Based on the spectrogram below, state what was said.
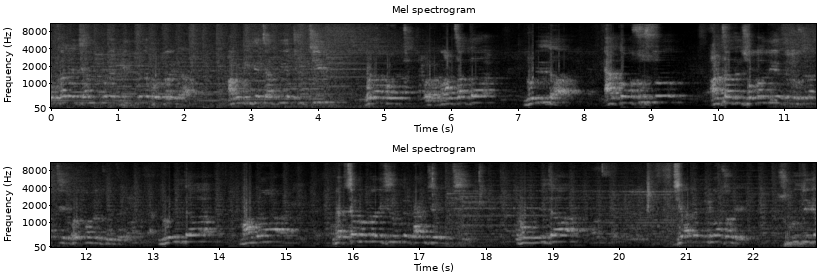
ওখানে জ্যাম করে ভিড় করে ভোট হয় না আমি নিজে চাপ দিয়ে ছুটছি ভোটার মানসাদা নবীনদা এত অসুস্থ আনসার দিন সকাল দিয়ে এসে বসে রাখছি ভোট করার জন্য নবীনদা মামলা ম্যাক্সিমাম দিয়েছিল ওদের টাইম ছেড়ে দিচ্ছি। এবং নবীনদা চেয়ারের নির্বাচনে শুরু থেকে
